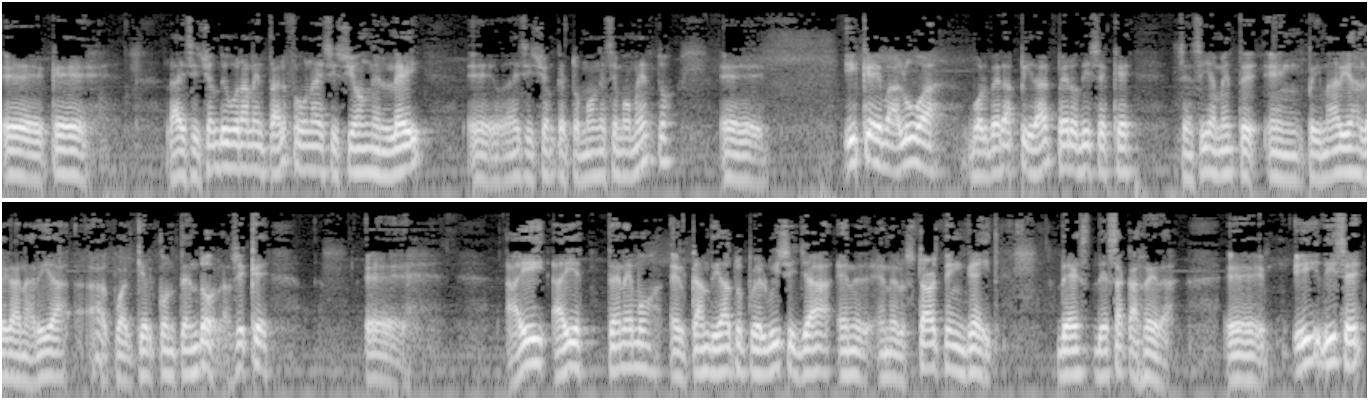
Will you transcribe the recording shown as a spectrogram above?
eh, que la decisión de juramental fue una decisión en ley, eh, una decisión que tomó en ese momento, eh, y que evalúa volver a aspirar, pero dice que sencillamente en primarias le ganaría a cualquier contendor. Así que eh, ahí ahí tenemos el candidato Pierluisi ya en el, en el starting gate de, de esa carrera. Eh, y dice,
